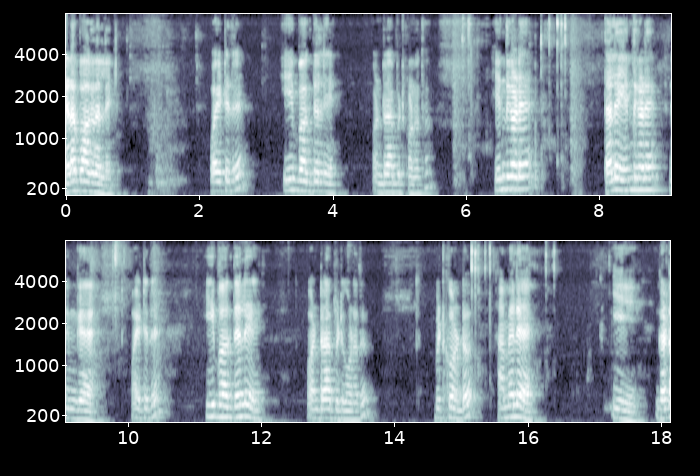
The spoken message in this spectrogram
ಎಡಭಾಗದಲ್ಲಿ ವೈಟ್ ಇದ್ದರೆ ಈ ಭಾಗದಲ್ಲಿ ಒಂದು ಡ್ರಾಪ್ ಇಟ್ಕೊಳೋದು. ಹಿಂದ್ಗಡೆ, ತಲೆ ಹಿಂದ್ಗಡೆ ನಿಮಗೆ ವೈಟ್ ಇದ್ದರೆ ಈ ಭಾಗದಲ್ಲಿ ಒಂದು ಡ್ರಾಪ್ ಇಟ್ಕೊಳೋದು. ಬಿಟ್ಕೊಂಡು ಆಮೇಲೆ ಈ ಗಡ್ಡ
